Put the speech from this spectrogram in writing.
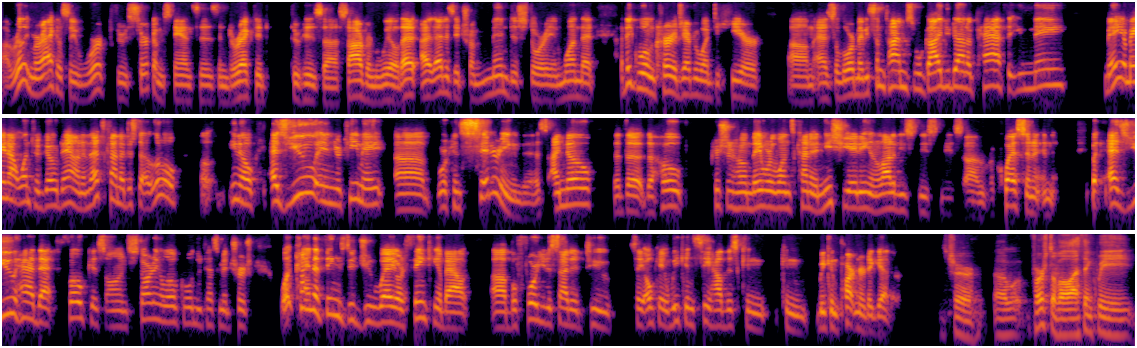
uh, really miraculously worked through circumstances and directed through his uh, sovereign will. That, I, that is a tremendous story and one that I think will encourage everyone to hear um, as the Lord maybe sometimes will guide you down a path that you may may or may not want to go down. And that's kind of just a little, uh, you know, as you and your teammate uh, were considering this, I know that the the Hope Christian Home they were the ones kind of initiating and a lot of these these these uh, requests and, and but as you had that focus on starting a local New Testament church, what kind of things did you weigh or thinking about uh, before you decided to say, okay, we can see how this can can we can partner together? Sure. Uh, first of all, I think we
